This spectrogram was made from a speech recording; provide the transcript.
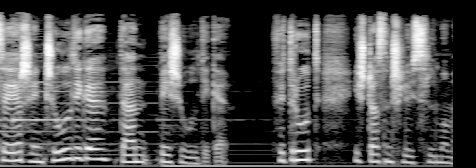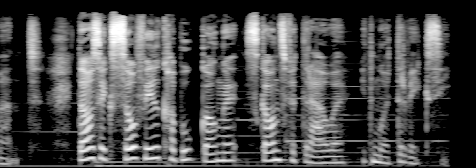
Zuerst entschuldigen, dann beschuldigen. Für Ruth ist das ein Schlüsselmoment. Da ist so viel kaputt gegangen, das ganze Vertrauen in die Mutter weg war.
